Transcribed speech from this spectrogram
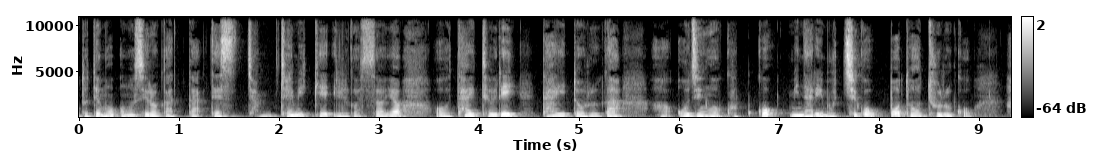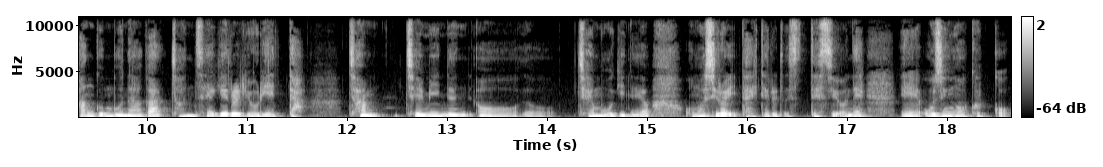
とても面白かったです。참재밌게읽었어요タイトルタイトルが 오징어굽고미나리무치고버터두르고한국문화가전세계를요리했다참재미있는어 제목이네요面白いタイトルですですよね。えー、おじんをくっこ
